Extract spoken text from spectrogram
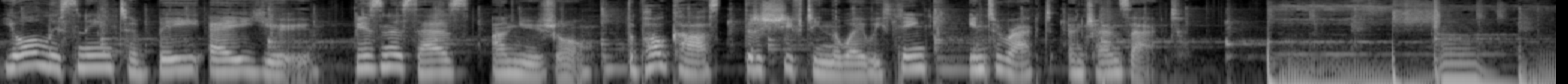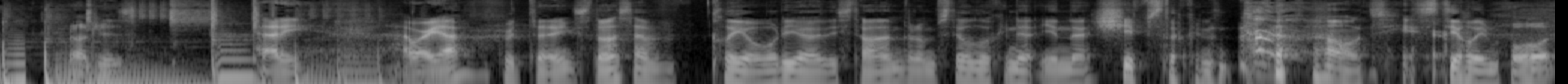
You're listening to BAU, Business as Unusual, the podcast that is shifting the way we think, interact, and transact. Rogers. Patty, how are you? Good, thanks. Nice to have clear audio this time, but I'm still looking at you and that ship's looking Oh dear. still in port.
